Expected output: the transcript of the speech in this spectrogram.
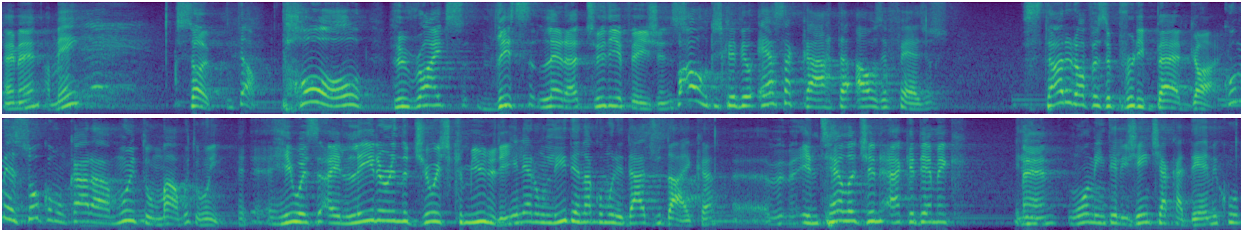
Amen. Amém? So, Então, Paul, who writes this letter to the Ephesians, Paulo que escreveu essa carta aos Efésios started off as a pretty bad guy. começou como um cara muito mal, muito ruim. He was a leader in the Jewish community, Ele era um líder na comunidade judaica, intelligent academic ele- man, um homem inteligente e acadêmico,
